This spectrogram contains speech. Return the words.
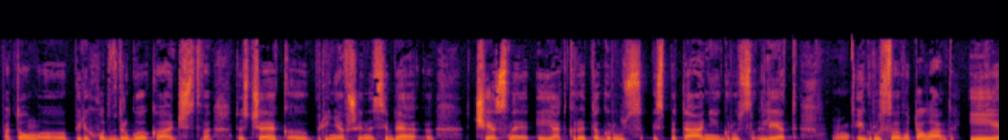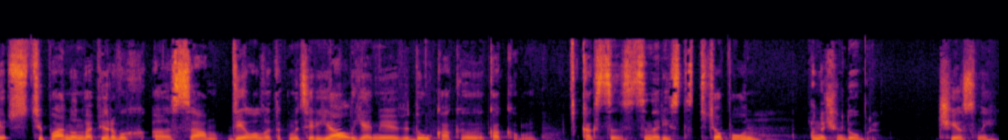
потом э, переход в другое качество. То есть человек, принявший на себя честно и открыто груз испытаний, груз лет и груз своего таланта. И Степан, он, во-первых, сам делал этот материал, я имею в виду как, как, как сц- сценарист. Степа, он, он очень добрый, честный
